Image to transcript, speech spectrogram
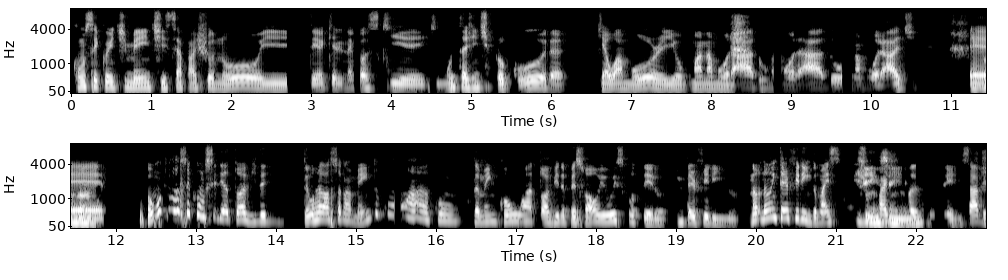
consequentemente se apaixonou e tem aquele negócio que, que muita gente procura, que é o amor e uma namorada, um namorado, um namorade. É, uhum. Como que você concilia a tua vida teu relacionamento com a, com, também com a tua vida pessoal e o escoteiro interferindo. Não, não interferindo, mas sim, participando sim. dele, sabe?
